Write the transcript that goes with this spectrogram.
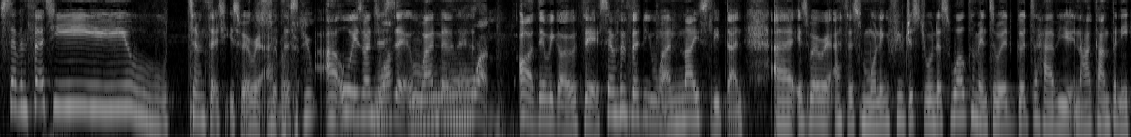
7.30 7.30 is where we're at this. I always wanted to say one. one. Oh, there we go. There, 7.31. Nicely done. Uh, is where we're at this morning. If you've just joined us, welcome into it. Good to have you in our company.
